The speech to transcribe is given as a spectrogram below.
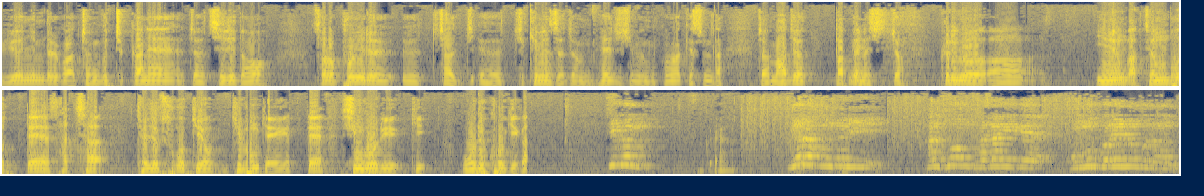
위원님들과 정부 측 간의 저 질의도 서로 품위를 어, 잘 지- 어, 지키면서 좀 해주시면 고맙겠습니다. 저 마저 답변하시죠. 그리고 어, 이명박 정부 때 4차 전력 수급 기본 계획 때 신고리 기, 5, 6호기가 지금 여러분들이 한수원 사장에게 공문 보내는 거는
